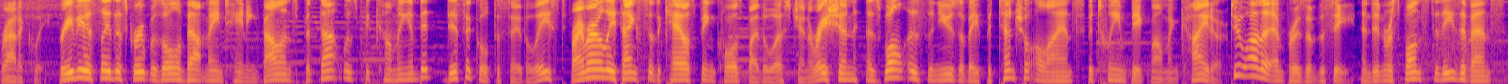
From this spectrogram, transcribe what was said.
radically. Previously, this group was all about maintaining balance, but that was becoming a bit difficult to say the least, primarily thanks to the chaos being caused by the worst generation, as well as the news of a potential alliance between Big Mom and Kaido, two other emperors of the sea. And in response to these events,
